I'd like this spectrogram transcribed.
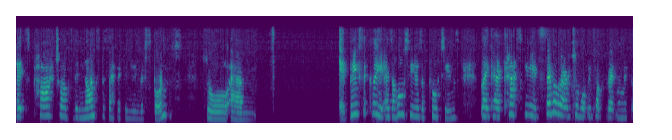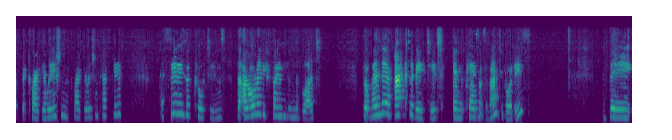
It's part of the non-specific immune response. So um, it basically is a whole series of proteins, like a cascade, similar to what we talked about when we talked about coagulation, the coagulation cascade. A series of proteins that are already found in the blood, but when they are activated in the presence of antibodies, they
